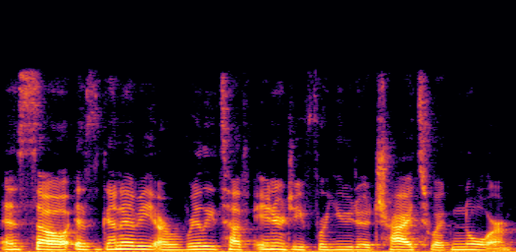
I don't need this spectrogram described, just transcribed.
And so it's going to be a really tough energy for you to try to ignore.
